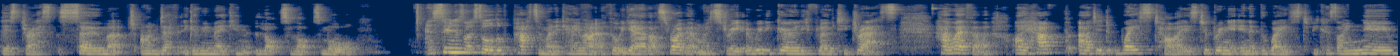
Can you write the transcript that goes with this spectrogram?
this dress so much. I'm definitely going to be making lots, lots more. As soon as I saw the pattern when it came out, I thought, yeah, that's right up my street, a really girly, floaty dress. However, I have added waist ties to bring it in at the waist because I knew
